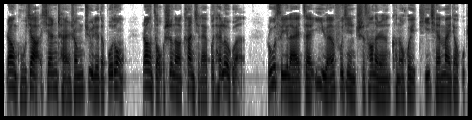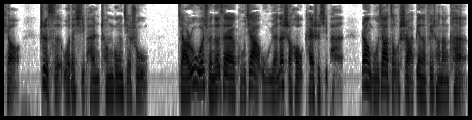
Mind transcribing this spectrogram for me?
让股价先产生剧烈的波动，让走势呢看起来不太乐观。如此一来，在一元附近持仓的人可能会提前卖掉股票，至此我的洗盘成功结束。假如我选择在股价五元的时候开始洗盘，让股价走势啊变得非常难看，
